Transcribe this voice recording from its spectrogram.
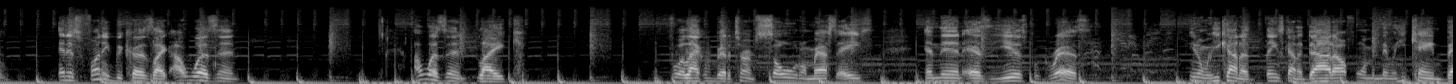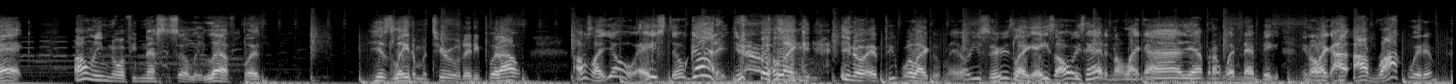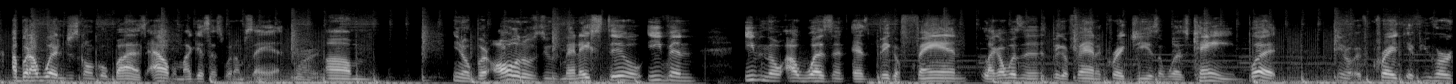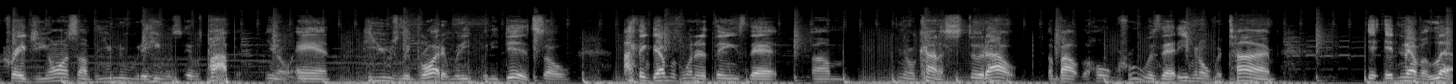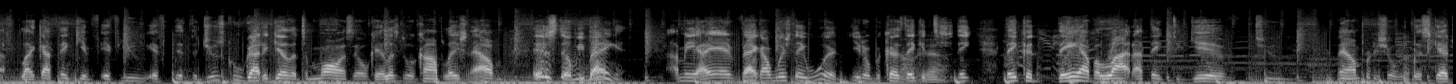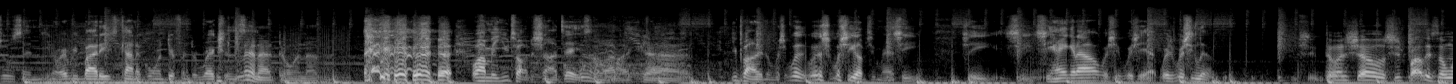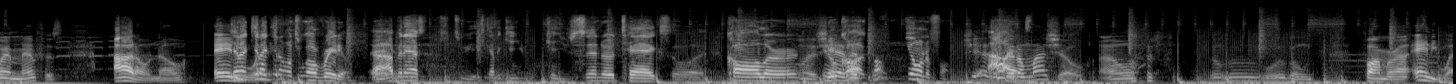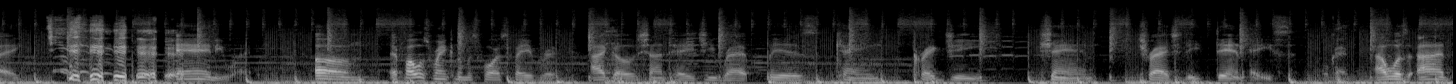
and it's funny because like I wasn't, I wasn't like, for lack of a better term, sold on Masta Ace, and then as the years progressed, you know, when he kind of things kind of died off for him, and then when he came back, I don't even know if he necessarily left, but his later material that he put out, I was like, yo, Ace still got it. You know, like, you know, and people were like, man, are you serious? Like, Ace always had it. And I'm like, ah, yeah, but I wasn't that big. You know, like, I, I rock with him, uh, but I wasn't just going to go buy his album. I guess that's what I'm saying. Right. Um, you know, but all of those dudes, man, they still, even, even though I wasn't as big a fan, like, I wasn't as big a fan of Craig G as I was Kane, but, you know, if Craig, if you heard Craig G on something, you knew that he was, it was popping, you know, and he usually brought it when he, when he did. So, I think that was one of the things that um, you know kind of stood out about the whole crew was that even over time, it, it never left. Like I think if if you if, if the Juice Crew got together tomorrow and said, okay, let's do a compilation album, it'll still be banging. I mean, I, in fact, I wish they would, you know, because they Oh, could, yeah. they they could, they have a lot, I think, to give to. Now, I'm pretty sure with their schedules and you know everybody's kind of going different directions. They're not doing nothing. well, I mean, you talked to Shante, so Oh I my mean, god. You probably know what she, what, what's, what's she up to, man. She she she she hanging out. Where she where she at? Where, where she live? She's doing shows. She's probably somewhere in Memphis. I don't know. Anyway, Can I can I get on 12 radio? Uh, I've been asking for two years. Can, I, can you can you send her a text or call her? Well, she you know, call, call me on the phone. She hasn't been on my show. I don't, we're gonna farm around anyway. anyway, um, if I was ranking them as far as favorite, I go Shante, G Rap, Biz, Kane, Craig G, Shan, Tragedy, then Ace. Okay. I was I.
